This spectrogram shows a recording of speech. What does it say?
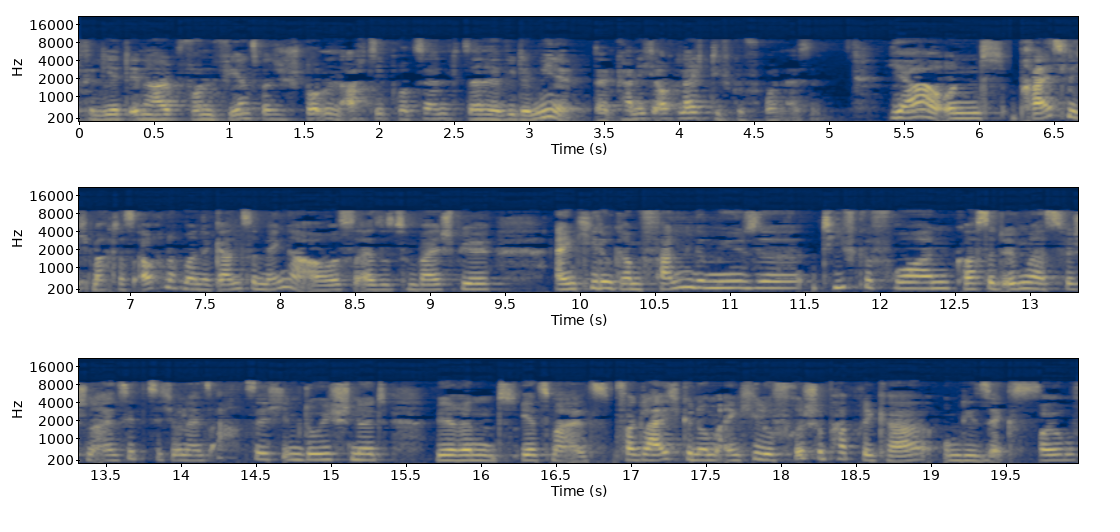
verliert innerhalb von 24 Stunden 80 Prozent seiner Vitamine. Da kann ich auch gleich tiefgefroren essen. Ja, und preislich macht das auch nochmal eine ganze Menge aus. Also zum Beispiel ein Kilogramm Pfannengemüse tiefgefroren kostet irgendwas zwischen 1,70 und 1,80 im Durchschnitt, während jetzt mal als Vergleich genommen ein Kilo frische Paprika um die 6,40 Euro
